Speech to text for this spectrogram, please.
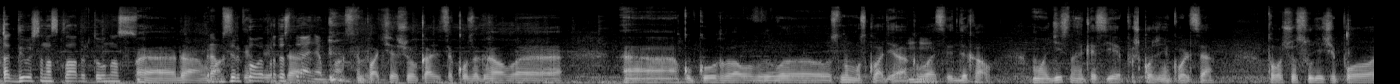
Так дивишся на склади, то у нас Е, да, Прям Макс, зіркове тим- протистояння Да, було. тим паче, що кажеться, козак грав е, е, кубку грав в, в основному складі, а ковець віддихав. Може, дійсно якесь є пошкодження ковальця. Тому що, судячи по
